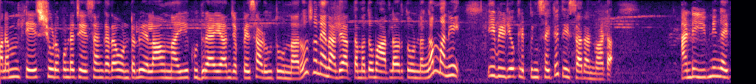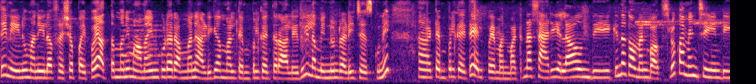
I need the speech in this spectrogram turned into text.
మనం టేస్ట్ చూడకుండా చేశాం కదా వంటలు ఎలా ఉన్నాయి కుదిరాయా అని చెప్పేసి అడుగుతూ ఉన్నారు. సో నేను అదే అత్తమ్మతో మాట్లాడుతూ ఉండగా మనీ ఈ వీడియో క్లిప్పింగ్స్ అయితే తీశారనమాట అండ్ ఈవినింగ్ అయితే నేను మనీ ఇలా ఫ్రెష్ అప్ అయిపోయి అత్తమ్మని మామయ్యని కూడా రమ్మని అడిగాం మళ్ళీ టెంపుల్కి అయితే రాలేదు. ఇలా మిన్నుని రెడీ చేసుకుని టెంపుల్కి అయితే వెళ్ళిపోయామన్నమాట. నా శారీ ఎలా ఉంది? కింద కామెంట్ బాక్స్లో కామెంట్ చేయండి.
